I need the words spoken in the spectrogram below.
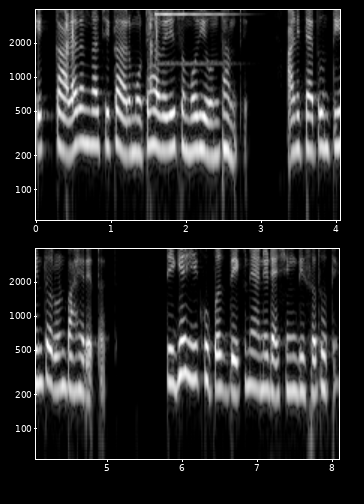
एक काळ्या रंगाची कार मोठ्या हवेली समोर येऊन थांबते आणि त्यातून तीन तरुण बाहेर येतात. तिघेही खूपच देखणे आणि डॅशिंग दिसत होते.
